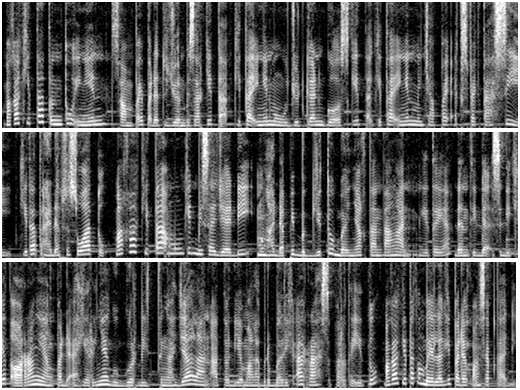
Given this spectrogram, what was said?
maka kita tentu ingin sampai pada tujuan besar kita. Kita ingin mewujudkan goals kita, kita ingin mencapai ekspektasi kita terhadap sesuatu. Maka kita mungkin bisa jadi menghadapi begitu banyak tantangan gitu ya. Dan tidak sedikit orang yang pada akhirnya gugur di tengah jalan atau dia malah berbalik arah seperti itu. Maka kita kembali lagi pada konsep tadi.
